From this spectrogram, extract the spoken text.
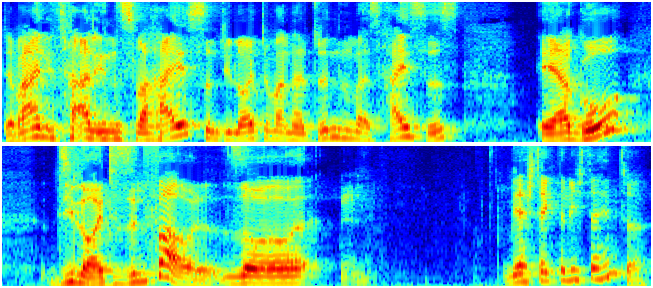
der war in Italien, es war heiß und die Leute waren halt drinnen, weil es heiß ist. Ergo, die Leute sind faul. So, wer steckt denn nicht dahinter?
